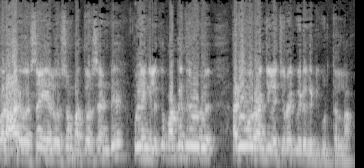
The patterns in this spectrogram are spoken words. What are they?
ஒரு ஆறு வருஷம் ஏழு வருஷம் பத்து வருஷம்ட்டு பிள்ளைங்களுக்கு பக்கத்தில் ஒரு அதே ஒரு அஞ்சு லட்ச ரூபாய்க்கு வீடு கட்டி கொடுத்துடலாம்.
